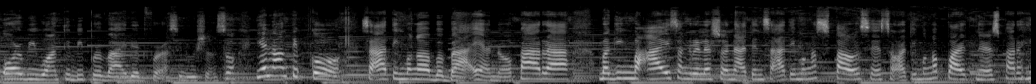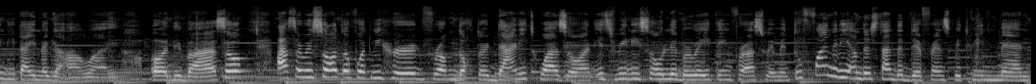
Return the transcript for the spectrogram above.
or we want to be provided for a solution. So, yan lang ang tip ko sa ating mga babae ano para maging maayos ang relasyon natin sa ating mga spouses o ating mga partners para hindi tayo nag-aaway. O, di ba? So, as a result of what we heard from Dr. Danny Tuazon, it's really so liberating for us women to finally understand the difference between men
